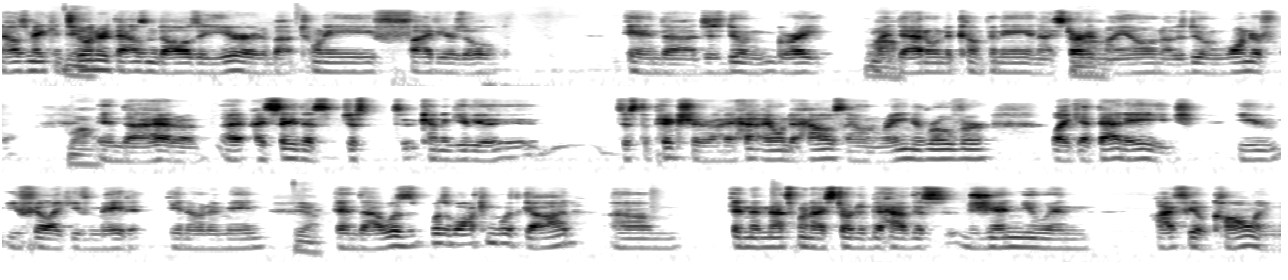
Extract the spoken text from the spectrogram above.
and I was making two hundred thousand dollars a year at about twenty five years old, and uh, just doing great. Wow. My dad owned a company, and I started wow. my own. I was doing wonderful. Wow. And I had a. I, I say this just to kind of give you just a picture. I, I owned a house. I owned a Range Rover. Like at that age, you you feel like you've made it. You know what I mean? Yeah. And I was was walking with God, um, and then that's when I started to have this genuine. I feel calling,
